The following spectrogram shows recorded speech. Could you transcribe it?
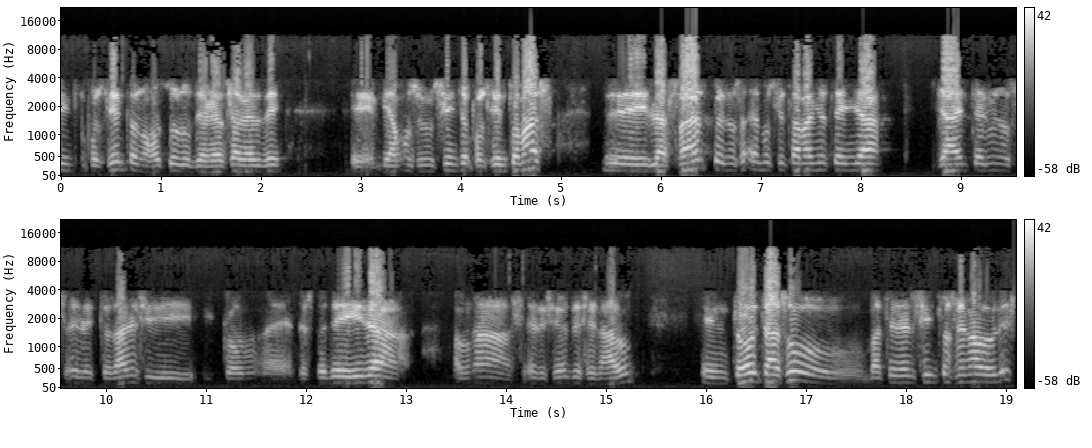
5%, nosotros los de Alianza Verde, eh, digamos un 5% más. Eh, las FARC, pues no sabemos qué tamaño tenga ya en términos electorales y, con eh, después de ir a, a unas elecciones de Senado. En todo caso, va a tener cinco senadores,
